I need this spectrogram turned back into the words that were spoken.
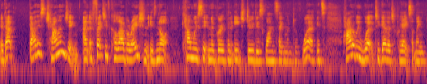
Yeah, that that is challenging, and effective collaboration is not can we sit in a group and each do this one segment of work. It's how do we work together to create something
